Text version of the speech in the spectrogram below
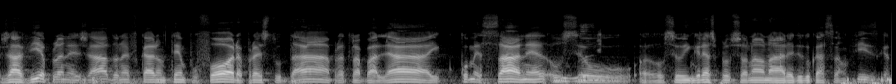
já havia planejado, né, ficar um tempo fora para estudar, para trabalhar e começar, né, o seu o seu ingresso profissional na área de educação física.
